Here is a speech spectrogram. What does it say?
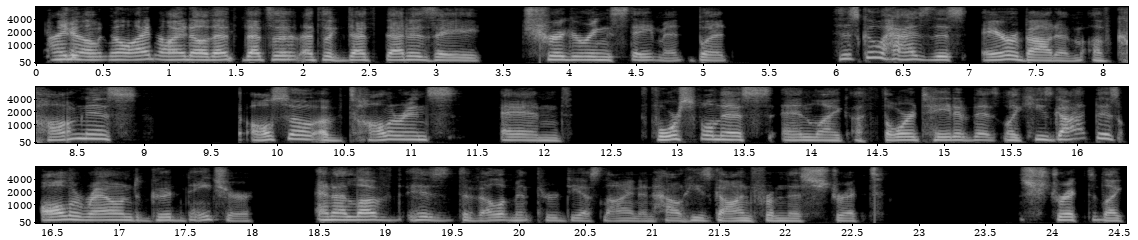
I know, no, I know, I know. That that's a that's a that that is a triggering statement, but Sisko has this air about him of calmness, but also of tolerance and forcefulness and like authoritativeness. Like he's got this all around good nature. And I love his development through DS9 and how he's gone from this strict, strict like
